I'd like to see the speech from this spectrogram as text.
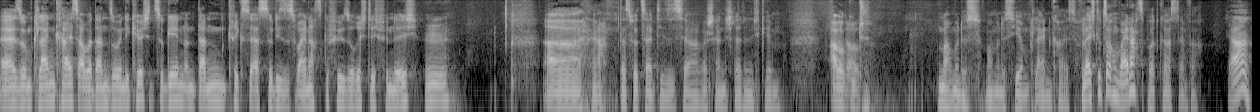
Äh, so im kleinen Kreis, aber dann so in die Kirche zu gehen und dann kriegst du erst so dieses Weihnachtsgefühl so richtig, finde ich. Hm. Äh, ja, das wird es halt dieses Jahr wahrscheinlich leider nicht geben. Aber Fällt gut, machen wir das, machen wir das hier im kleinen Kreis. Vielleicht gibt es auch einen Weihnachtspodcast einfach. Ja.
